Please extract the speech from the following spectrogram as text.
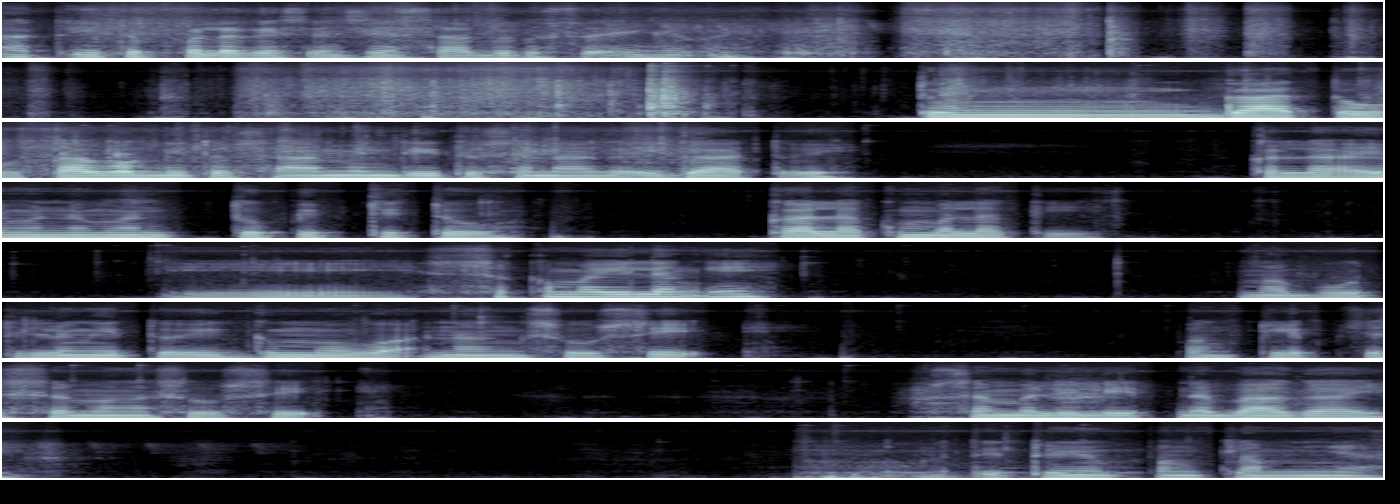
at ito pala guys ang sinasabi ko sa inyo eh. itong gato tawag dito sa amin dito sa naga ay gato eh. Kalain mo naman 252 kala ko malaki. Eh sa kamay lang eh. Mabuti lang ito eh gumawa ng susi. Pang clip siya sa mga susi. Sa maliliit na bagay. At ito yung pang clamp niya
